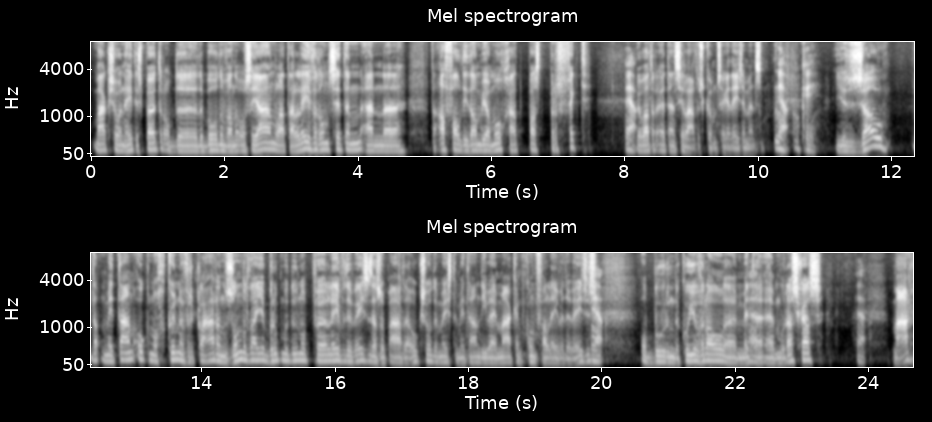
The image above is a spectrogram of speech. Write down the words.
maak zo'n hete spuiter op de, de bodem van de oceaan, laat daar leven rondzitten en uh, de afval die dan weer omhoog gaat, past perfect ja. bij wat er uit Enceladus komt, zeggen deze mensen. Ja, oké. Je zou dat methaan ook nog kunnen verklaren zonder dat je beroep moet doen op uh, levende wezens. Dat is op aarde ook zo. De meeste methaan die wij maken komt van levende wezens. Ja. Op boerende koeien vooral, uh, met ja. moerasgas. Ja. Maar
